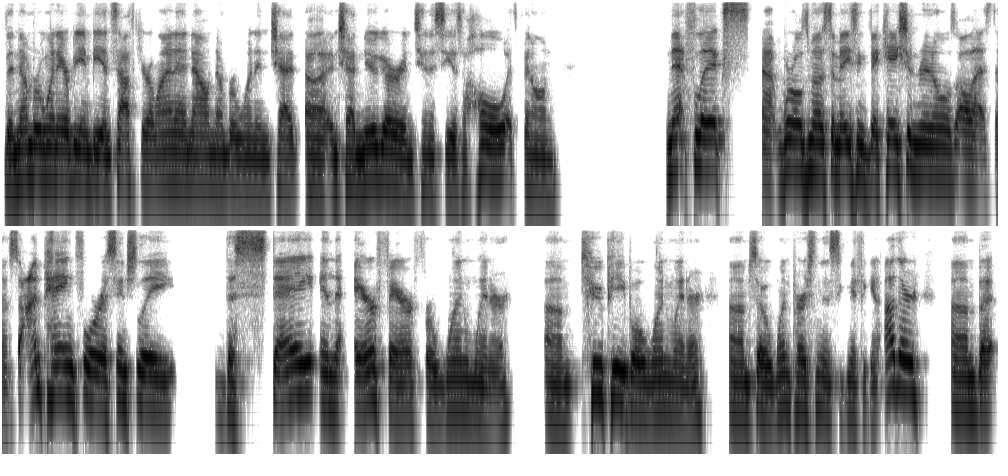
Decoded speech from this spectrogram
the number one Airbnb in South Carolina, now number one in Chad uh, in Chattanooga or in Tennessee as a whole. It's been on Netflix, uh, world's most amazing vacation rentals, all that stuff. So I'm paying for essentially the stay and the airfare for one winter um, two people, one winner. Um, so one person is significant other, um, but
